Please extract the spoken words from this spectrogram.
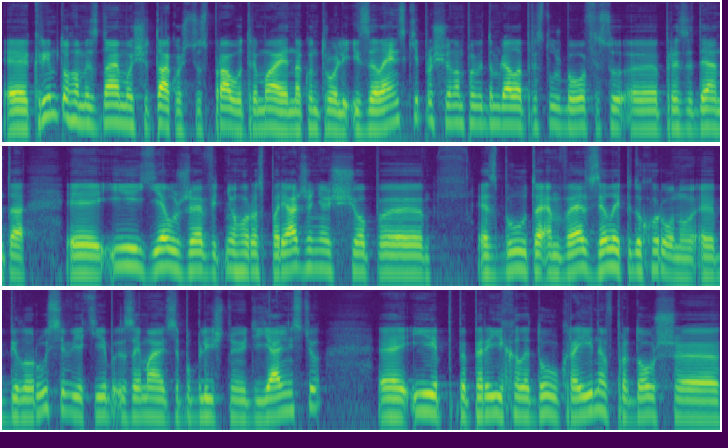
Е, Крім того, ми знаємо, що також цю справу тримає на контролі і Зеленський, про що нам повідомляла прес-служба Офісу президента. І є вже від нього розпорядження, щоб СБУ та МВС взяли під охорону білорусів, які займаються публічною діяльністю, і переїхали до України впродовж е,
